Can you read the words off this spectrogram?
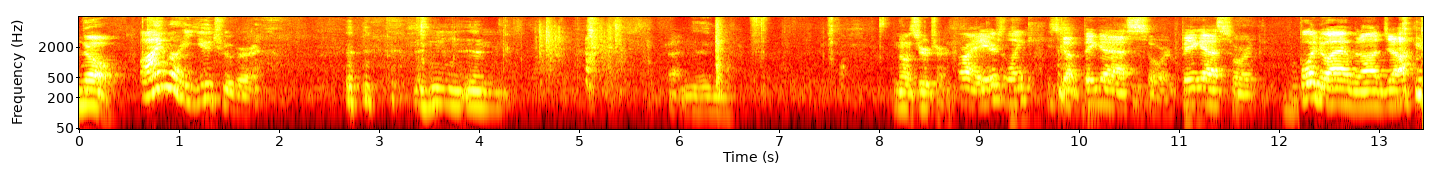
no. I'm a YouTuber. No, it's your turn. Alright, here's Link. He's got big ass sword. Big ass sword. Boy, do I have an odd job.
